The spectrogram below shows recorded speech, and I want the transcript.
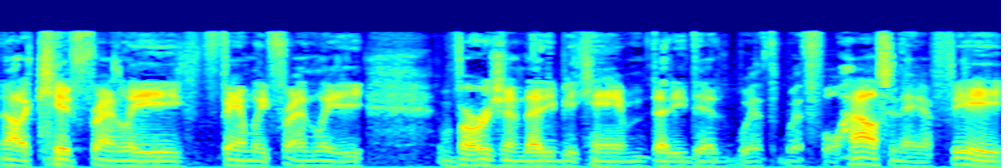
not a kid-friendly, family-friendly version that he became that he did with with Full House and AFV,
